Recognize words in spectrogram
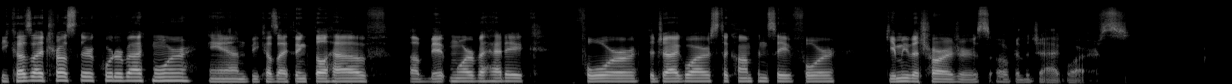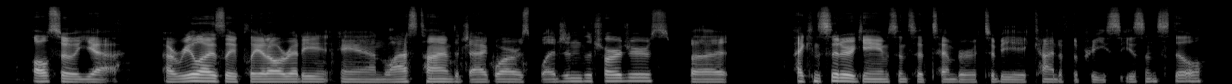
Because I trust their quarterback more, and because I think they'll have a bit more of a headache for the Jaguars to compensate for, give me the Chargers over the Jaguars. Also, yeah, I realize they played already, and last time the Jaguars bludgeoned the Chargers, but I consider games in September to be kind of the preseason still.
